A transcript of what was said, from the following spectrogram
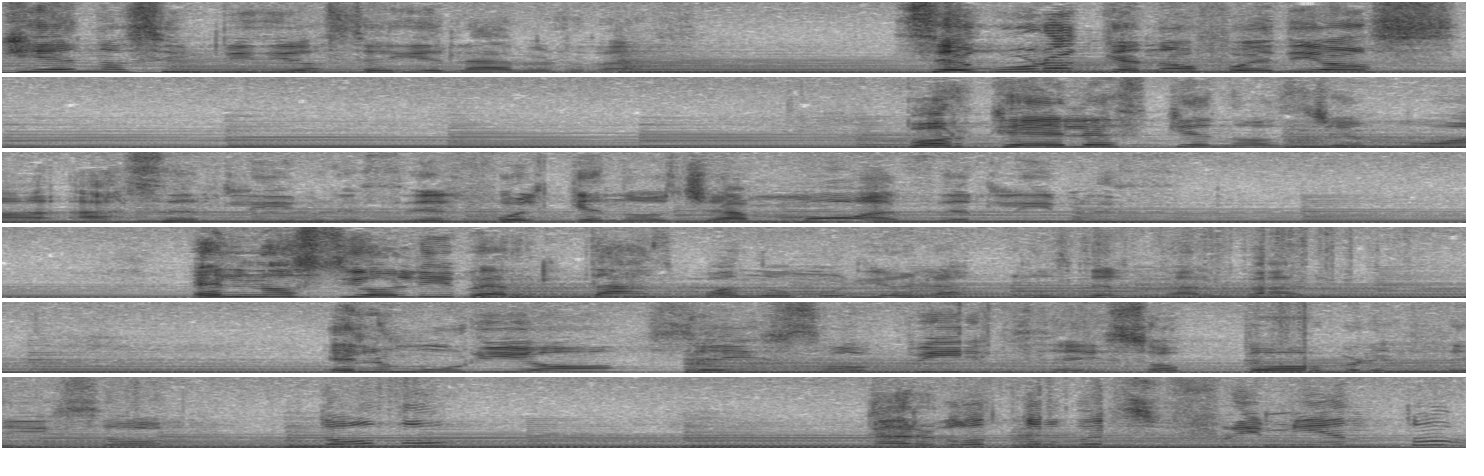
¿Quién nos impidió seguir la verdad? Seguro que no fue Dios. Porque Él es quien nos llamó a, ser libres. Él fue el que nos llamó a ser libres. Él nos dio libertad cuando murió en la cruz del Calvario. Él murió, se hizo vil, se hizo pobre, se hizo todo. Cargó todo el sufrimiento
